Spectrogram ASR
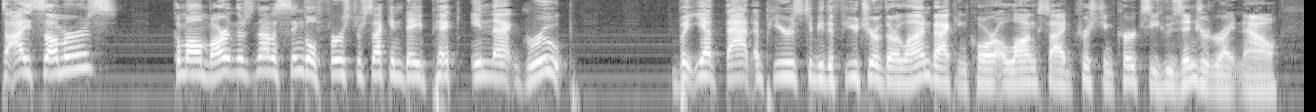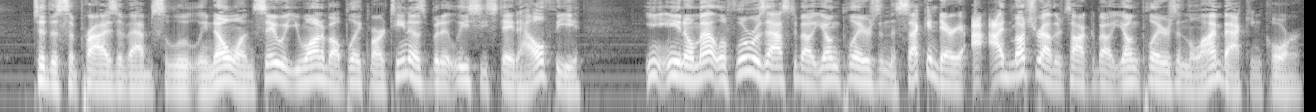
Ty Summers, Kamal Martin, there's not a single first or second day pick in that group. But yet that appears to be the future of their linebacking corps alongside Christian Kirksey, who's injured right now, to the surprise of absolutely no one. Say what you want about Blake Martinez, but at least he stayed healthy. You know, Matt LaFleur was asked about young players in the secondary. I'd much rather talk about young players in the linebacking corps.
